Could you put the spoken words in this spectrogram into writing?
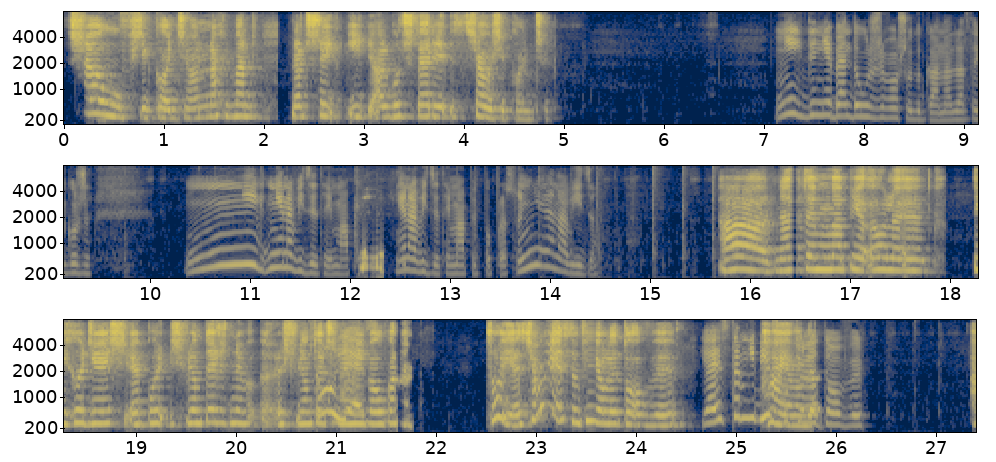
strzałów się kończy. On na chyba na trzy i, albo cztery strzały się kończy. Nigdy nie będę używał shotguna, dlatego że Nig- nienawidzę tej mapy. Nienawidzę tej mapy po prostu. Nienawidzę. A, na tej mapie Olek, ty chodziłeś e, po świątecznym, e, Co świątecznymi jest? bałwanami. Co jest? Czemu ja jestem fioletowy? Ja jestem niebiesko-fioletowy. A,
